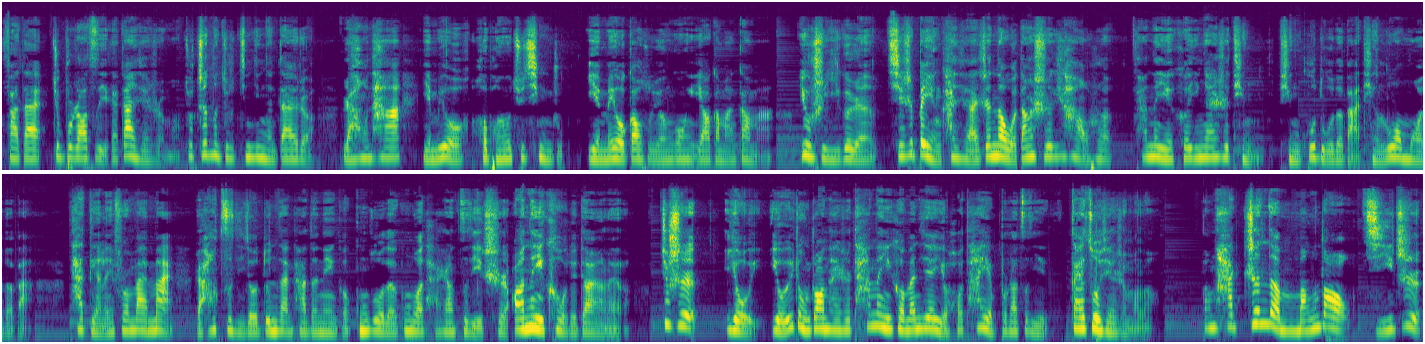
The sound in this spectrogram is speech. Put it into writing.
发呆，就不知道自己该干些什么，就真的就是静静的待着。然后他也没有和朋友去庆祝，也没有告诉员工要干嘛干嘛，又是一个人。其实背影看起来真的，我当时一看，我说他那一刻应该是挺挺孤独的吧，挺落寞的吧。他点了一份外卖，然后自己就蹲在他的那个工作的工作台上自己吃。啊，那一刻我就掉眼泪了，就是。有有一种状态是他那一刻完结以后，他也不知道自己该做些什么了。当他真的忙到极致，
